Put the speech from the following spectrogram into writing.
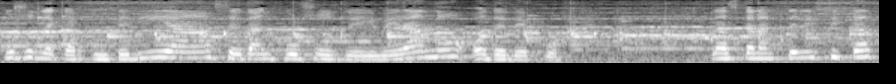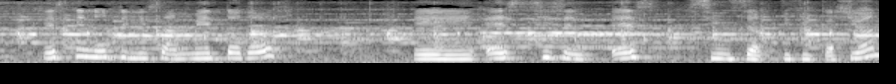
cursos de carpintería, se dan cursos de verano o de deporte. Las características es que no utilizan métodos, eh, es sin certificación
